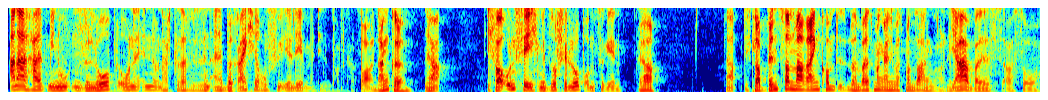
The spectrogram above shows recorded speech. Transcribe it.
anderthalb Minuten gelobt ohne Ende und hat gesagt, wir sind eine Bereicherung für ihr Leben mit diesem Podcast. Boah, danke. Ja. Ich war unfähig, mit so viel Lob umzugehen. Ja. Ja. Ich glaube, wenn es dann mal reinkommt, dann weiß man gar nicht, was man sagen soll. Ne? Ja, weil es auch so,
